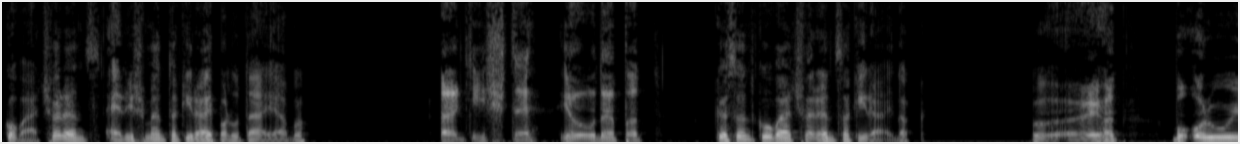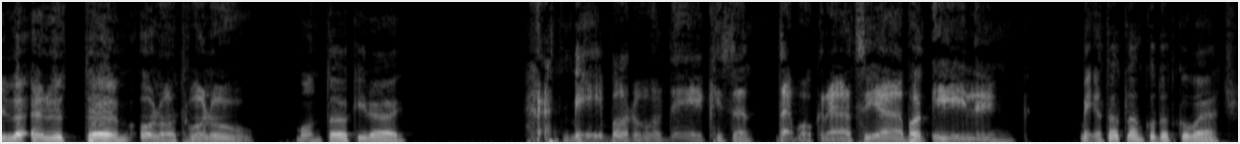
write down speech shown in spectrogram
Kovács Ferenc el is ment a király palotájába. – Adj Isten, jó napot! – köszönt Kovács Ferenc a királynak. – Hát borulj le előttem, alatvaló! – mondta a király. – mi borulnék, hiszen demokráciában élünk. Méltatlankodott Kovács.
